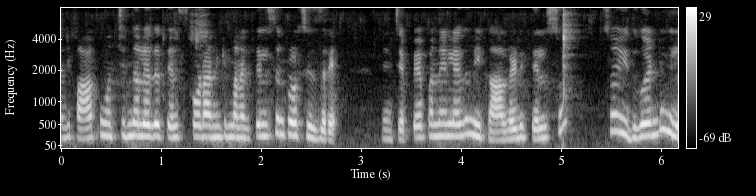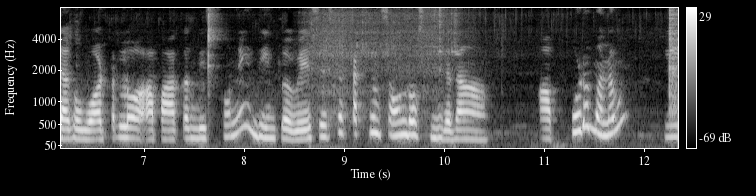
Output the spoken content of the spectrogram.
అది పాకం వచ్చిందో లేదో తెలుసుకోవడానికి మనకు తెలిసిన ప్రొసీజరే. నేను చెప్పే పనే లేదు మీకు ఆల్రెడీ తెలుసు. సో ఇదిగోండి ఇలాగ వాటర్లో ఆ పాకం తీసుకొని దీంట్లో వేసేస్తే టక్కున సౌండ్ వస్తుంది కదా. అప్పుడు మనం ఈ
